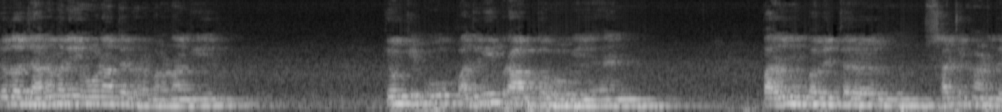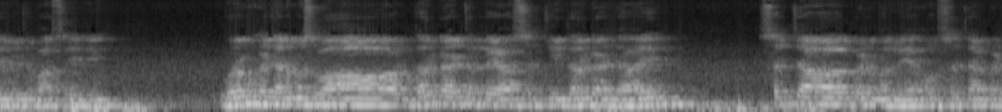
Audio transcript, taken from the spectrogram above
ਜਦੋਂ ਜਨਮ ਨਹੀਂ ਹੋਣਾ ਤੇ ਫਿਰ ਮਰਨਾ ਕੀ ਕਿਉਂਕਿ ਉਹ ਪਦਵੀ ਪ੍ਰਾਪਤ ਹੋ ਗਈ ਹੈ। ਪਰਮ ਪਵਿੱਤਰ ਸੱਚਖੰਡ ਦੇ ਵਿੱਚ ਵਾਸੇ ਜੀ। ਗੁਰਮੁਖ ਜਨਮ ਸਵਾਰ, ਦਰਗਾਹ ਚੱਲਿਆ ਸੱਚੀ ਦਰਗਾਹ ਜਾਏ। ਸੱਚਾ ਪਿੜ ਮੱਲਿਆ, ਉਹ ਸੱਚਾ ਪਿੜ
